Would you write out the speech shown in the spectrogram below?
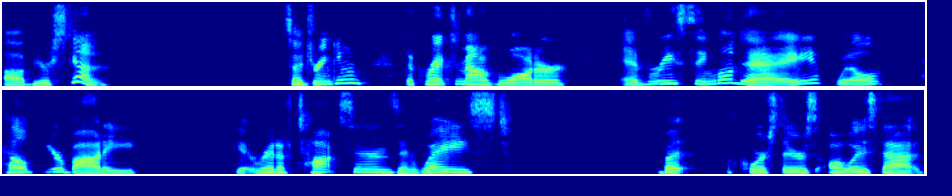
of your skin. So drinking the correct amount of water every single day will help your body get rid of toxins and waste. But of course, there's always that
